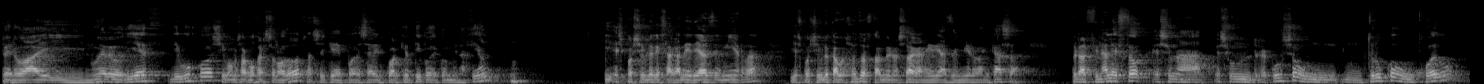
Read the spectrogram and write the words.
pero hay nueve o diez dibujos y vamos a coger solo dos, así que puede salir cualquier tipo de combinación. Y es posible que salgan ideas de mierda, y es posible que a vosotros también os salgan ideas de mierda en casa. Pero al final esto es, una, es un recurso, un, truco, un juego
